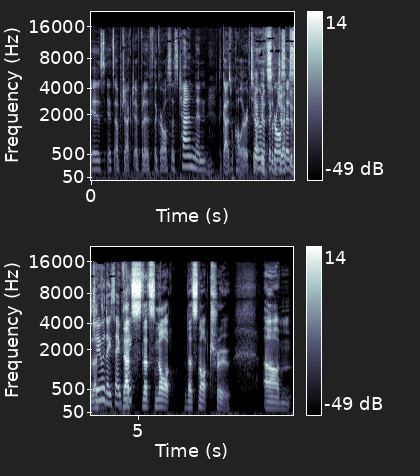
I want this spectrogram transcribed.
is it's objective. But if the girl says ten, then the guys will call her a two, Yeah, and if the girl says subjective. two, they say That's that's not that's not true. Um,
